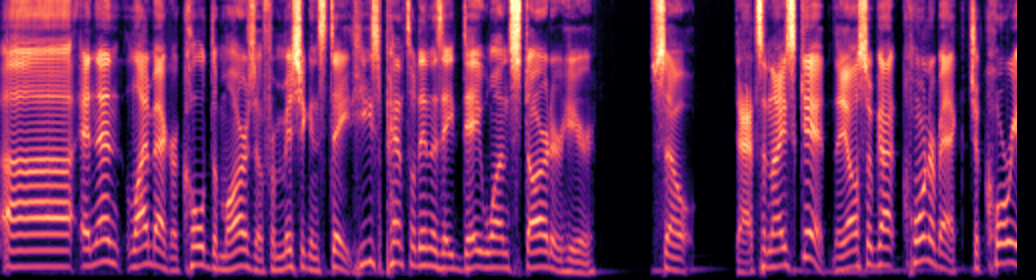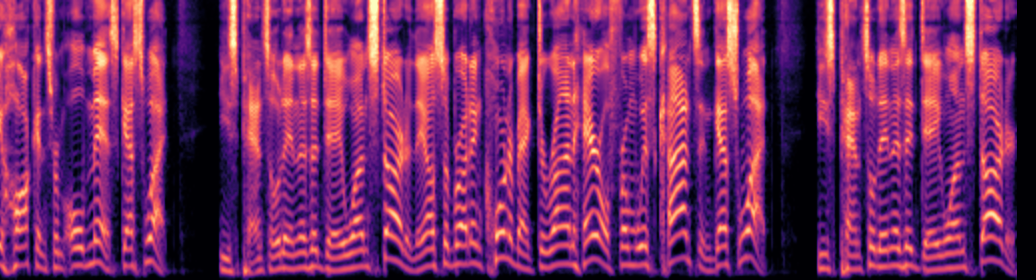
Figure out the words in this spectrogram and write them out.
Uh, and then linebacker Cole DeMarzo from Michigan State. He's penciled in as a day one starter here. So that's a nice get. They also got cornerback Jakorey Hawkins from Ole Miss. Guess what? He's penciled in as a day one starter. They also brought in cornerback Deron Harrell from Wisconsin. Guess what? He's penciled in as a day one starter.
